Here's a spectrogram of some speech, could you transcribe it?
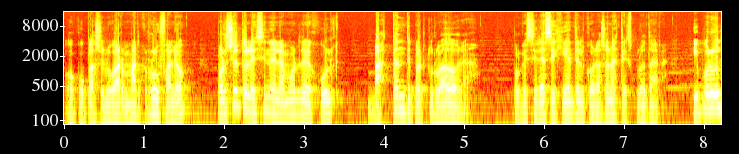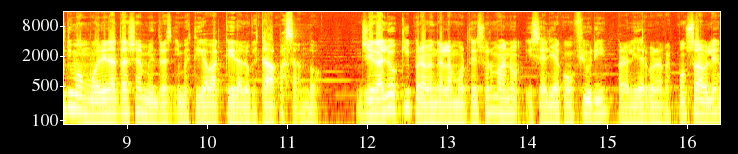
ocupa su lugar Mark Ruffalo. Por cierto, la escena de la muerte de Hulk bastante perturbadora, porque se le hace gigante el corazón hasta explotar. Y por último muere Natasha mientras investigaba qué era lo que estaba pasando. Llega Loki para vengar la muerte de su hermano y se alía con Fury para lidiar con el responsable.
